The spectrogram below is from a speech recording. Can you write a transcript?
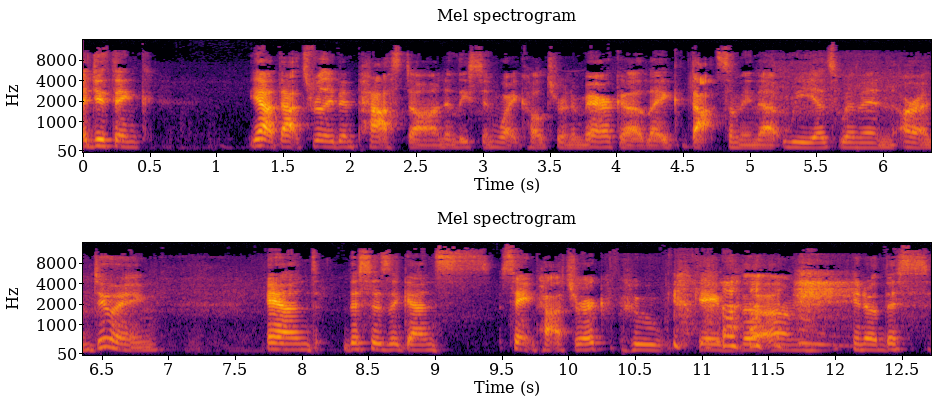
I do think, yeah, that's really been passed on, at least in white culture in America. Like that's something that we as women are undoing. And this is against Saint Patrick, who gave the um, you know this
